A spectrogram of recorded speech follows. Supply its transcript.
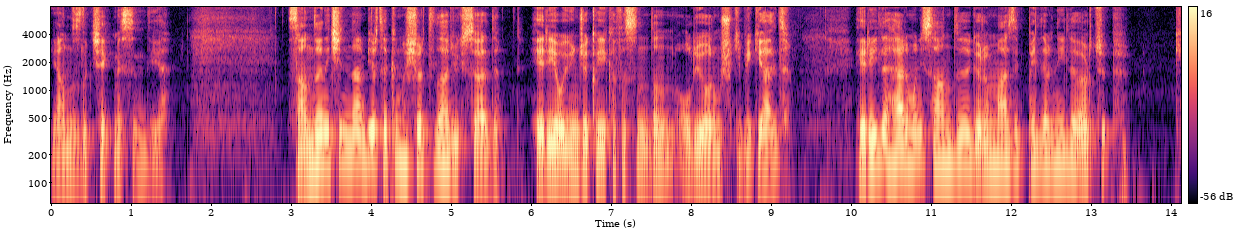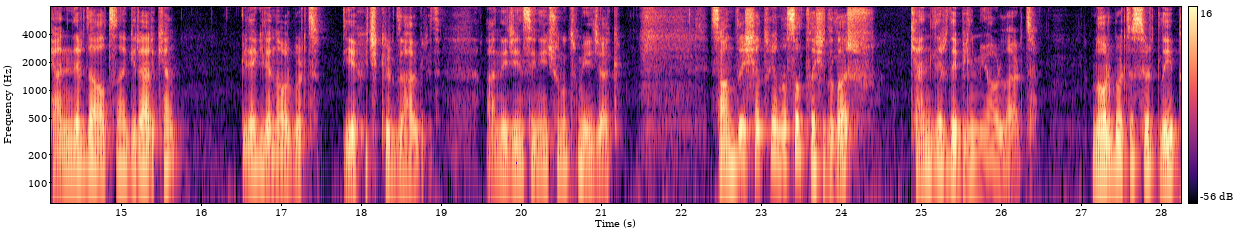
yalnızlık çekmesin diye. Sandığın içinden bir takım hışırtılar yükseldi. Harry'e oyuncak ayı kafasından oluyormuş gibi geldi. Harry ile Hermione sandığı görünmezlik peleriniyle örtüp kendileri de altına girerken güle güle Norbert diye hıçkırdı Hagrid. Anneciğin seni hiç unutmayacak. Sandığı şatoya nasıl taşıdılar kendileri de bilmiyorlardı. Norbert'ı sırtlayıp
